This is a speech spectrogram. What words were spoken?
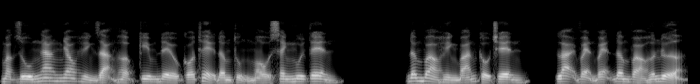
mặc dù ngang nhau hình dạng hợp kim đều có thể đâm thủng màu xanh mũi tên. Đâm vào hình bán cầu trên, lại vẹn vẹn đâm vào hơn nửa,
